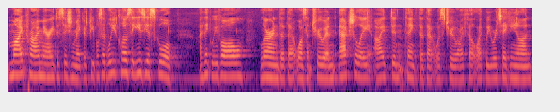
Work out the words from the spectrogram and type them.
my primary decision makers. People said, well, you close the easiest school. I think we've all learned that that wasn't true. And actually, I didn't think that that was true. I felt like we were taking on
